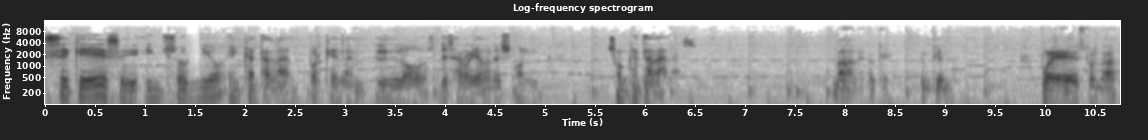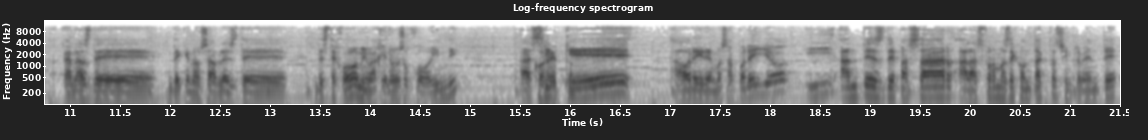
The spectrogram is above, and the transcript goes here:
sé, que es eh, insomnio en catalán, porque los desarrolladores son, son catalanes. Vale, ok, entiendo. Pues, pues nada, ganas de, que nos hables de, de, este juego. Me imagino que es un juego indie. Así que ahora iremos a por ello. Y antes de pasar a las formas de contacto, simplemente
